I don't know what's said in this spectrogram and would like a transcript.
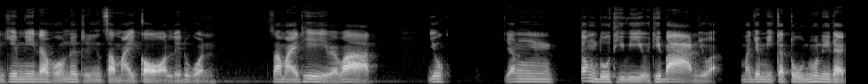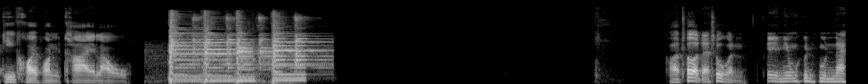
นคลิปนี้แล้วผมนึกถึงสมัยก่อนเลยทุกคน สมัยที่แบบว่ายุคยังต้องดูทีวีอยู่ที่บ้านอยู่อะมันจะมีการ์ตูนพวกนี้แหละที่คอยผ่อนคลายเรา ขอโทษนะทุกคนเพลงนี้มันคุณนะ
